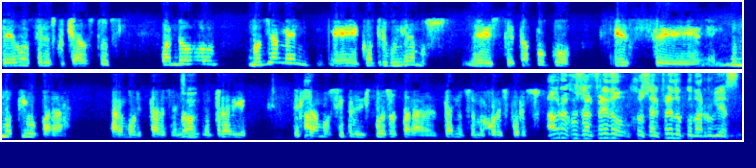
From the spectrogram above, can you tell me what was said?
debemos ser escuchados. Entonces, cuando nos llamen, eh, contribuiremos. Este, tampoco es eh, un motivo para, para molestarse, ¿no? Al contrario, estamos siempre dispuestos para dar nuestro mejor esfuerzo. Ahora, José Alfredo, José Alfredo Covarrubias,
